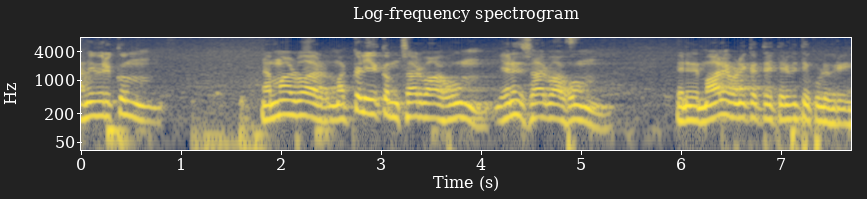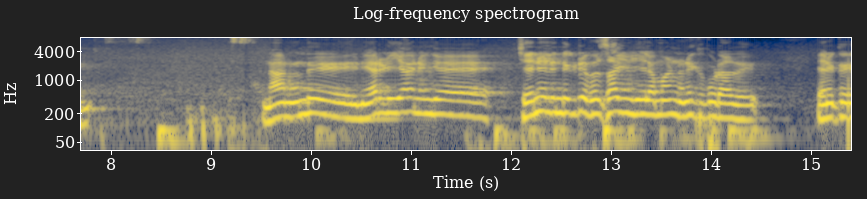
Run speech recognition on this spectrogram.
அனைவருக்கும் நம்மாழ்வார் மக்கள் இயக்கம் சார்பாகவும் எனது சார்பாகவும் எனது மாலை வணக்கத்தை தெரிவித்துக் கொள்கிறேன். நான் வந்து நேரடியாக நீங்கள் சென்னையில் இருந்துக்கிட்டு விவசாயம் செய்யலாமான்னு நினைக்கக்கூடாது. எனக்கு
